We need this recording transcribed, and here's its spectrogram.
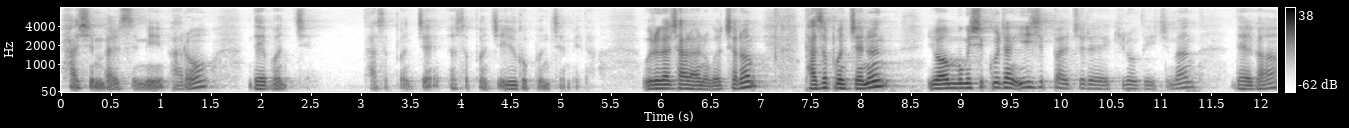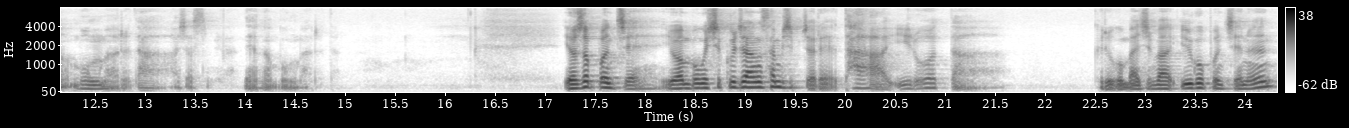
하신 말씀이 바로 네 번째, 다섯 번째, 여섯 번째, 일곱 번째입니다. 우리가 잘 아는 것처럼 다섯 번째는 요한복음 19장 28절에 기록되어 있지만 내가 목마르다 하셨습니다. 내가 목마르다. 여섯 번째 요한복음 19장 30절에 다 이루었다. 그리고 마지막 일곱 번째는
